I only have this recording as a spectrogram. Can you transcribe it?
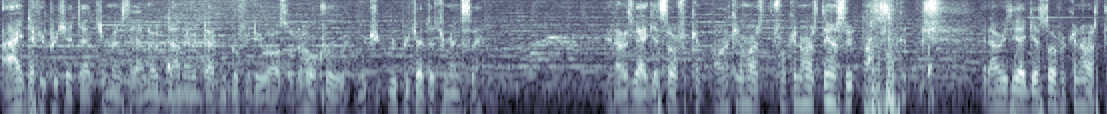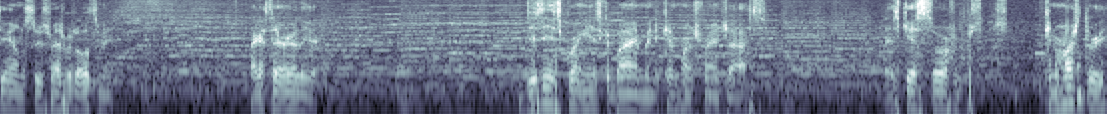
I definitely appreciate that tremendously. I know Donald Duck, and Goofy do also. The whole crew, we, we appreciate that tremendously. And I always gotta get so for on Kingdom Hearts from Kingdom Hearts 3 on Super. and I always gotta get so for Kingdom Hearts 3 on the Super Smash Bros. Ultimate. Like I said earlier, Disney and Square Enix combined in the Kingdom Hearts franchise. Let's get Sora from Kingdom Hearts 3,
